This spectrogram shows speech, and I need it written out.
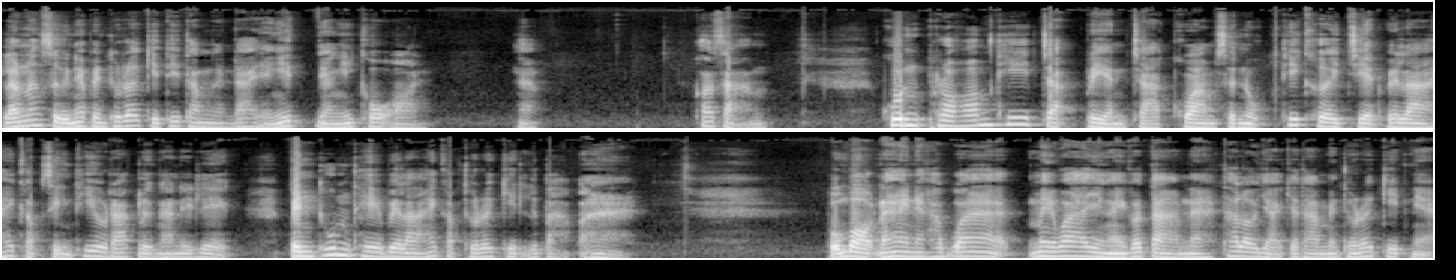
แล้วหนังสือเนี่ยเป็นธุรกิจที่ทำเงินได้อย่างนี้อย่างนี้ go on นะข้อ 3 คุณพร้อมที่จะเปลี่ยนจากความสนุกที่เคยเจียดเวลาให้กับสิ่งที่รักหรืองานอดิเรกเป็นทุ่มเทเวลาให้กับธุรกิจหรือเปล่าอ่าผมบอกได้นะครับว่าไม่ว่ายังไงก็ตามนะ ถ้าเราอยากจะทำเป็นธุรกิจเนี่ย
